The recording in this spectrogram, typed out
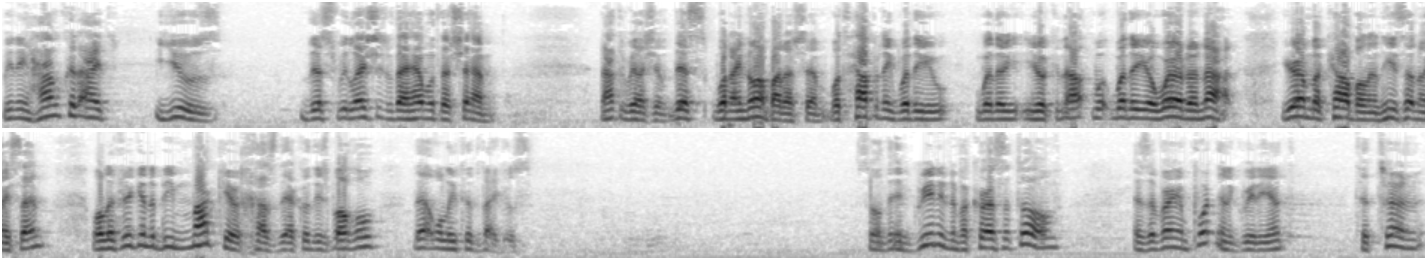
Meaning, how could I use this relationship that I have with Hashem? Not the relationship, this, what I know about Hashem, what's happening, whether you, whether you're not, whether you're aware it or not. You're a Makabal and he's a Noisen. Well, if you're going to be Makir Chazdei HaKadosh Baruch that will lead to Dvegus. So the ingredient of Tov is a very important ingredient to turn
